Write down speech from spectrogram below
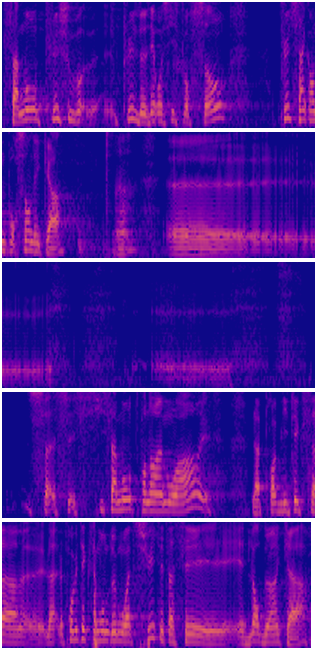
ça monte plus, de 0,6%, plus de 50% des cas. Hein si ça monte pendant un mois, la probabilité, que ça, monte deux mois de suite est de l'ordre de un quart.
